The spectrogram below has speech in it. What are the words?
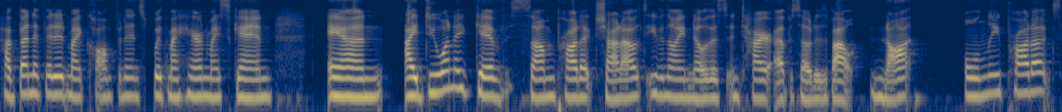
have benefited my confidence with my hair and my skin. And I do want to give some product shout outs, even though I know this entire episode is about not only products,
